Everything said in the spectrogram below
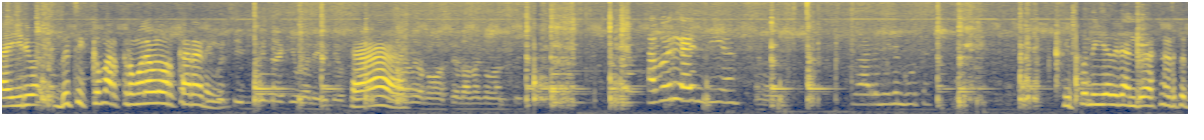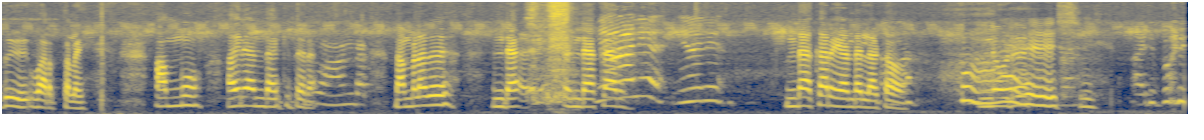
തൈര് ഇത് ചിക്കൻ വറക്കണ പോലെ അവൾ വറക്കാനാണ്. ആ. ഇപ്പൊ നീ അത് രണ്ടു കഷ്ണം എടുത്തിട്ട് വറുത്തളേ. അമ്മു അതിനെ ഉണ്ടാക്കി തരാം. നമ്മളത് ഉണ്ടാ- ഉണ്ടാക്കാറ് ഉണ്ടാക്കാറിയാണ്ടല്ലോ കേട്ടോ എന്നോട് അരിപ്പൊടി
